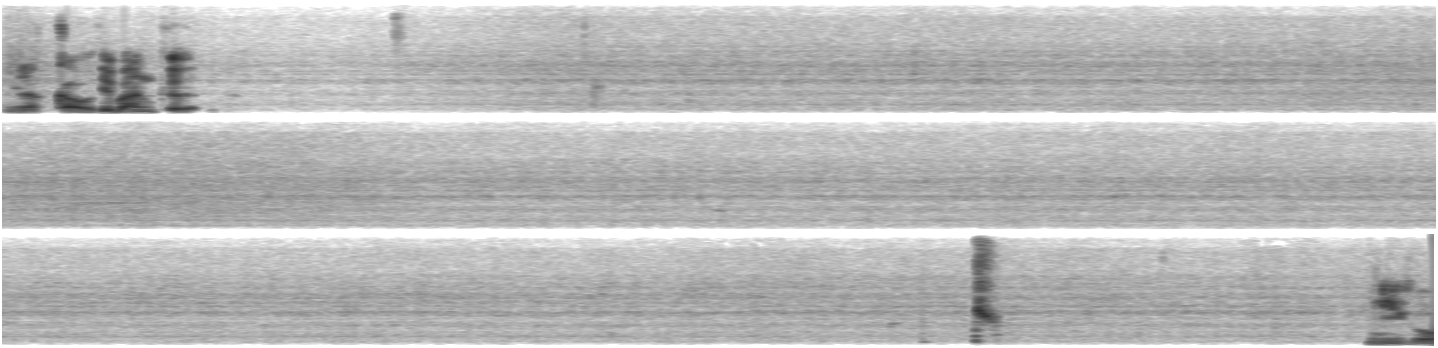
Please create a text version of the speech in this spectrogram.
มีรักเก่าที่บ้านเกิด นี่ก็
